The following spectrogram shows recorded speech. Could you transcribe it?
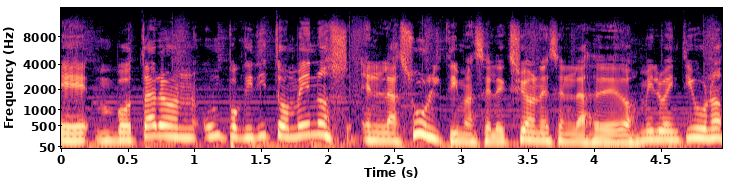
Eh, votaron un poquitito menos en las últimas elecciones, en las de 2021,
